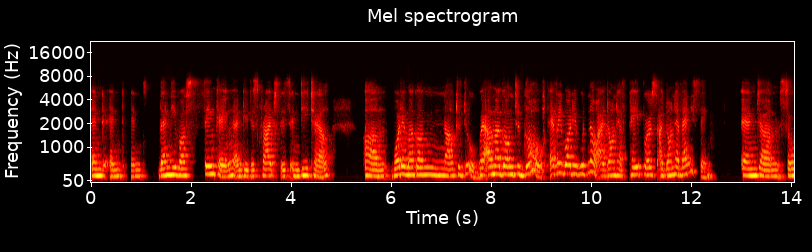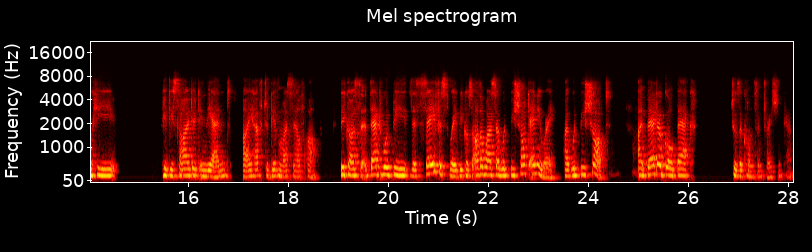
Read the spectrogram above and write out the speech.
and and and then he was thinking, and he describes this in detail. Um, what am I going now to do? Where am I going to go? Everybody would know. I don't have papers. I don't have anything and um, so he he decided in the end i have to give myself up because that would be the safest way because otherwise i would be shot anyway i would be shot i better go back to the concentration camp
